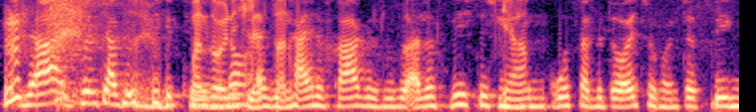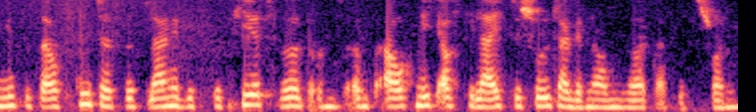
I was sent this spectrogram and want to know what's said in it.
Ja, es sind ja wichtige Themen. Man soll nicht noch. Also keine Frage, es ist alles wichtig und ja. von großer Bedeutung. Und deswegen ist es auch gut, dass das lange diskutiert wird und, und auch nicht auf die leichte Schulter genommen wird. Das ist schon,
